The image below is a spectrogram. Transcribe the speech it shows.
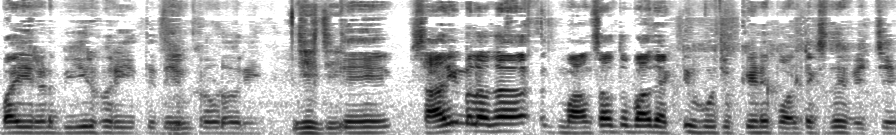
ਬਾਈ ਰਣਬੀਰ ਹੋਰੀ ਤੇ ਦੇਵ ਕਰੋੜ ਹੋਰੀ। ਜੀ ਜੀ। ਤੇ ਸਾਰੀ ਮਤਲਬ ਦਾ ਮਾਨ ਸਾਹਿਬ ਤੋਂ ਬਾਅਦ ਐਕਟਿਵ ਹੋ ਚੁੱਕੇ ਨੇ ਪੋਲਿਟਿਕਸ ਦੇ ਵਿੱਚ।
